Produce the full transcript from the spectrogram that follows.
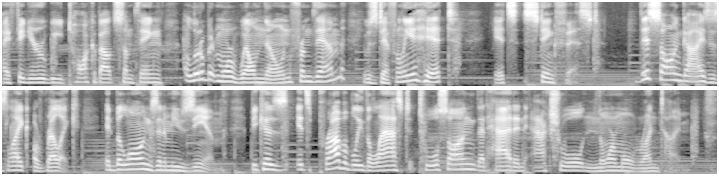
I figure we talk about something a little bit more well known from them. It was definitely a hit. It's Stinkfist. This song, guys, is like a relic. It belongs in a museum because it's probably the last Tool song that had an actual normal runtime.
